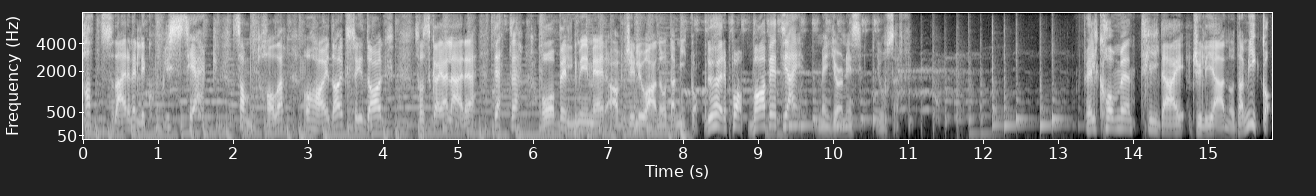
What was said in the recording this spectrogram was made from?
hatt, så det er en veldig komplisert samtale å ha i dag. Så i dag så skal jeg lære dette og veldig mye mer av Giuliano D'Amico. Du hører på Hva vet jeg? med Jonis Josef. Velkommen til deg, Giuliano D'Amico.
